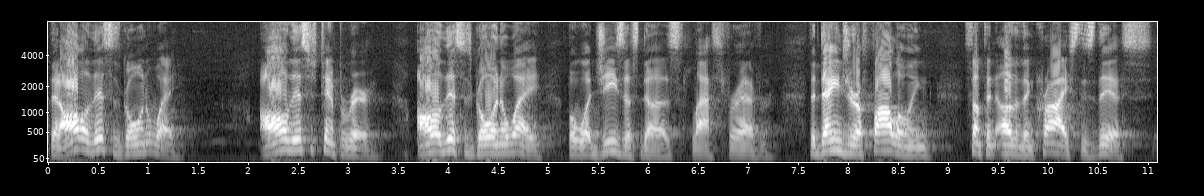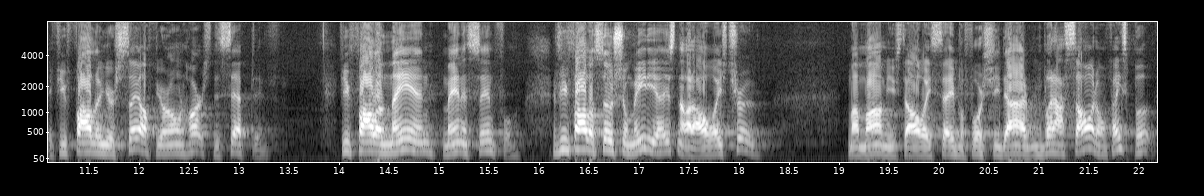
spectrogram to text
that all of this is going away. All of this is temporary. All of this is going away. But what Jesus does lasts forever. The danger of following something other than Christ is this if you follow yourself, your own heart's deceptive. If you follow man, man is sinful. If you follow social media, it's not always true. My mom used to always say before she died, but I saw it on Facebook.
